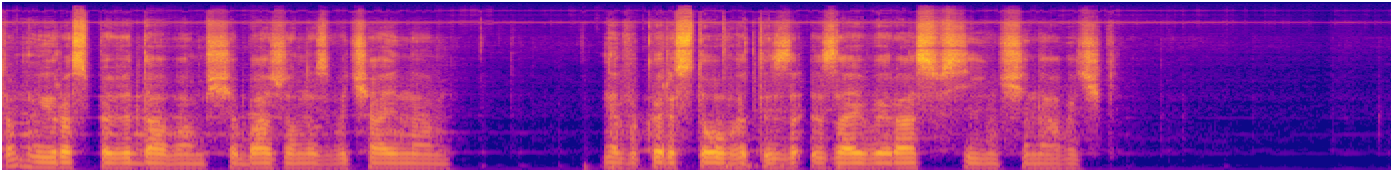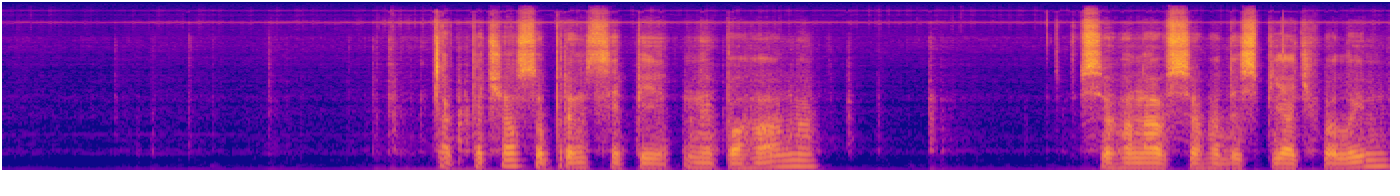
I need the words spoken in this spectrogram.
Тому і розповідав вам, що бажано, звичайно, не використовувати зайвий раз всі інші навички. Так, по часу, в принципі, непогано. Всього-навсього десь 5 хвилин.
